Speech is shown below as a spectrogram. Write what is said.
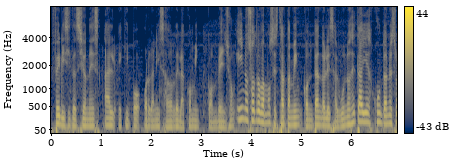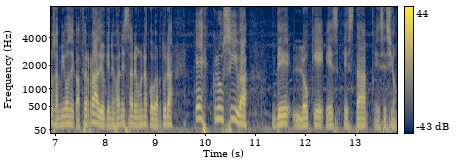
felicitaciones al equipo organizador de la Comic Convention. Y nosotros vamos a estar también contándoles algunos detalles junto a nuestros amigos de Café Radio, quienes van a estar en una cobertura exclusiva de lo que es esta eh, sesión.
